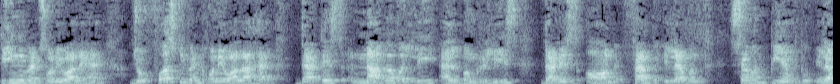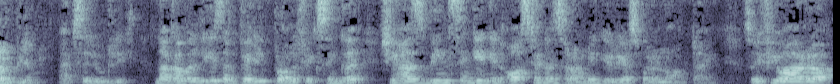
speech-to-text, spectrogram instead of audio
तीन इवेंट्स होने वाले हैं जो फर्स्ट इवेंट होने वाला है that is Nagavalli album release that is on Feb 11th 7 pm to 11 pm Absolutely. Nagavalli is a very prolific singer. She has been singing in Austin and surrounding areas for a long time. So if you are a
